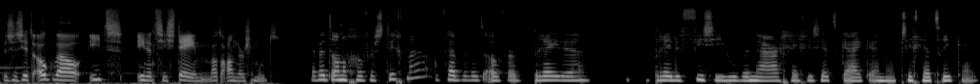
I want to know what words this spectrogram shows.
Dus er zit ook wel iets in het systeem wat anders moet. Hebben we het dan nog over stigma of hebben we het over brede, brede visie, hoe we naar GGZ kijken en naar psychiatrie kijken?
